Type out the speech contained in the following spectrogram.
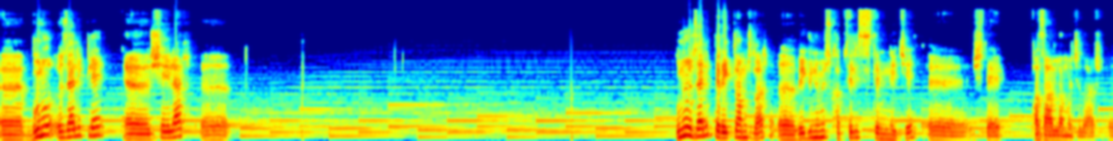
E, bunu özellikle e, şeyler e, Bunu özellikle reklamcılar e, ve günümüz kapitalist sistemindeki e, işte pazarlamacılar, e,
